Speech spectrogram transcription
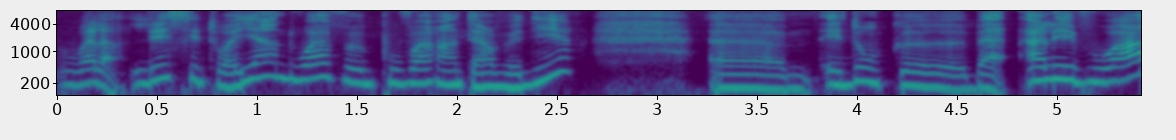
voilà, les citoyens doivent pouvoir intervenir. Euh, et donc, euh, ben, allez voir,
